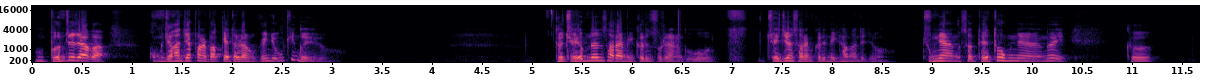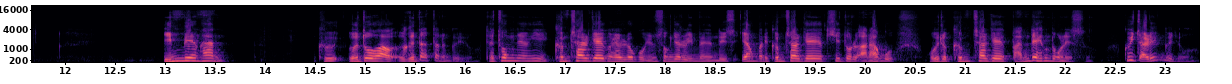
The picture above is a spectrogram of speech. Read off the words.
어, 범죄자가 공정한 재판을 받게 해달라는 건 굉장히 웃긴 거예요. 그 죄 없는 사람이 그런 소리 하는 거고, 죄 지은 사람이 그런 얘기 하면 안 되죠. 중요한 것은 대통령의 그 임명한 그 의도와 어긋났다는 거예요. 대통령이 검찰 개혁을 하려고 윤석열을 임명했는데 이 양반이 검찰 개혁 시도를 안 하고 오히려 검찰 개혁 반대 행동을 했어. 그게 잘린 거죠.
